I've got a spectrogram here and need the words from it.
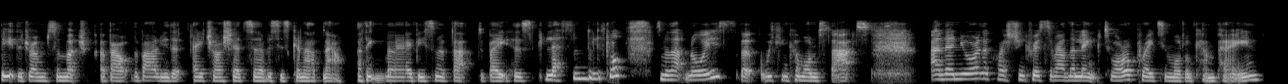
beat the drum so much about the value that HR shared services can add now. I think maybe some of that debate has lessened a little, some of that noise, but we can come on to that. And then your other question, Chris, around the link to our operating model campaign.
